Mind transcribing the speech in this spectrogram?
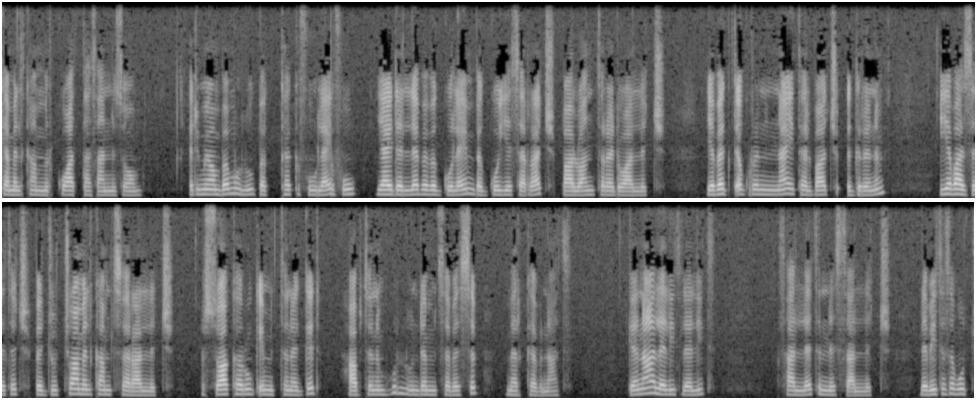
ከመልካም ምርኮ አታሳንሰውም። እድሜዋን በሙሉ ከክፉ ላይ ክፉ ያይደለ በበጎ ላይም በጎ እየሰራች ባሏን ትረዳዋለች። የበግ ጠጉርንና የተልባች እግርንም እየባዘተች በእጆቿ መልካም ትሰራለች። እርሷ ከሩቅ የምትነግድ ሀብትንም ሁሉ እንደምትሰበስብ መርከብ ናት። ገና ሌሊት ሌሊት ሳለ ትነሳለች። ለቤተሰቦቿ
